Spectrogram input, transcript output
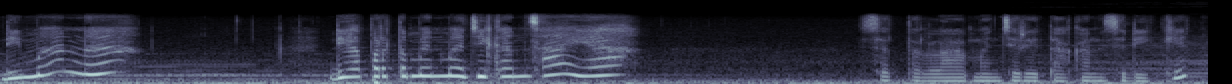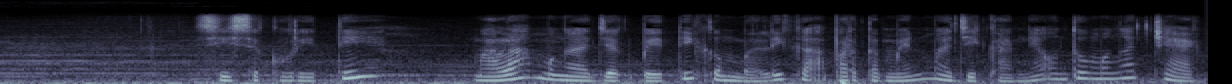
Di mana? Di apartemen majikan saya. Setelah menceritakan sedikit, si security malah mengajak Betty kembali ke apartemen majikannya untuk mengecek.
